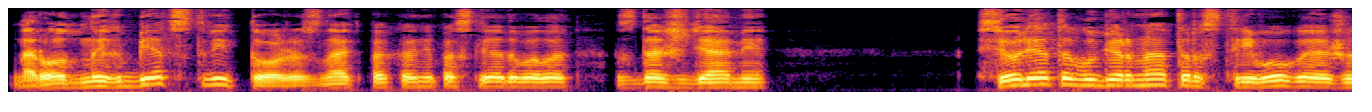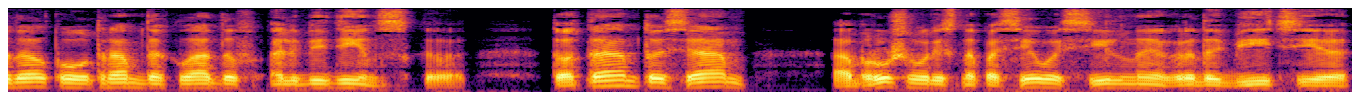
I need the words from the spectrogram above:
Народных бедствий тоже знать пока не последовало с дождями. Все лето губернатор с тревогой ожидал по утрам докладов Альбединского. То там, то сям обрушивались на посевы сильные градобития,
